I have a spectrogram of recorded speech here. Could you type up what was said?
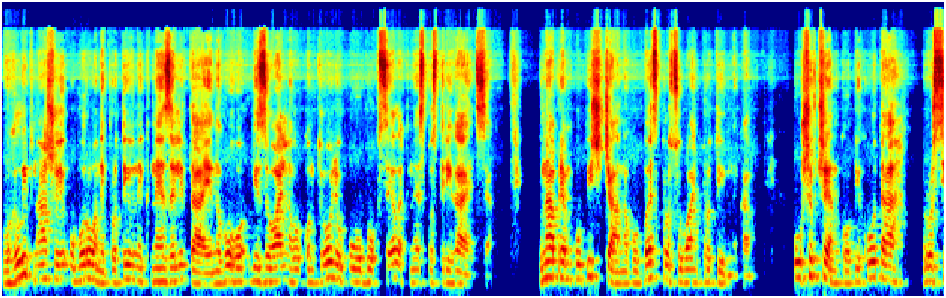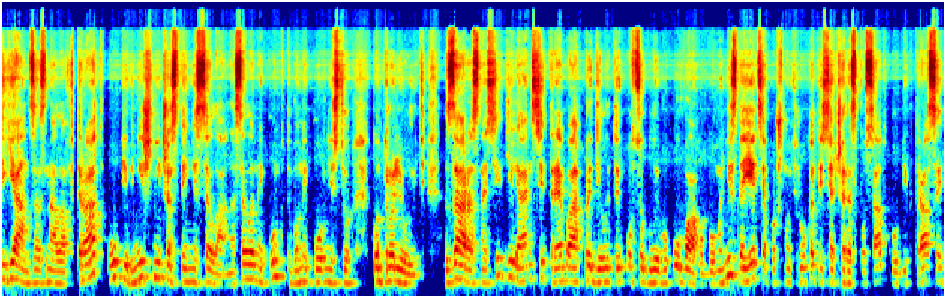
Вглиб нашої оборони противник не залітає. Нового візуального контролю у обох селах не спостерігається в напрямку піщаного без просувань противника. У Шевченко піхота росіян зазнала втрат у північній частині села. Населений пункт вони повністю контролюють. Зараз на цій ділянці треба приділити особливу увагу, бо мені здається, почнуть рухатися через посадку у бік траси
